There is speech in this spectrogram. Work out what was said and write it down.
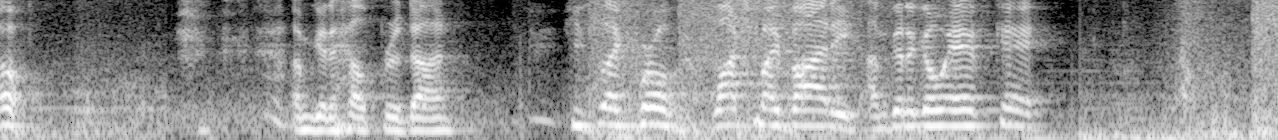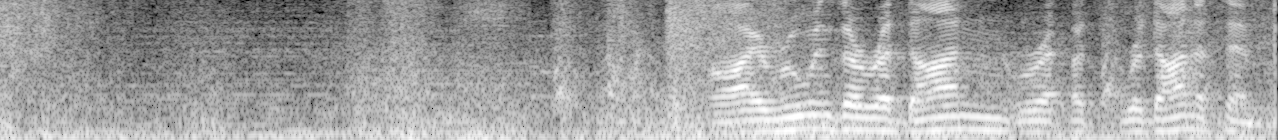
Oh, I'm gonna help Radahn. He's like, bro, watch my body. I'm gonna go AFK. I ruined the Radahn, Ra- uh, attempt.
